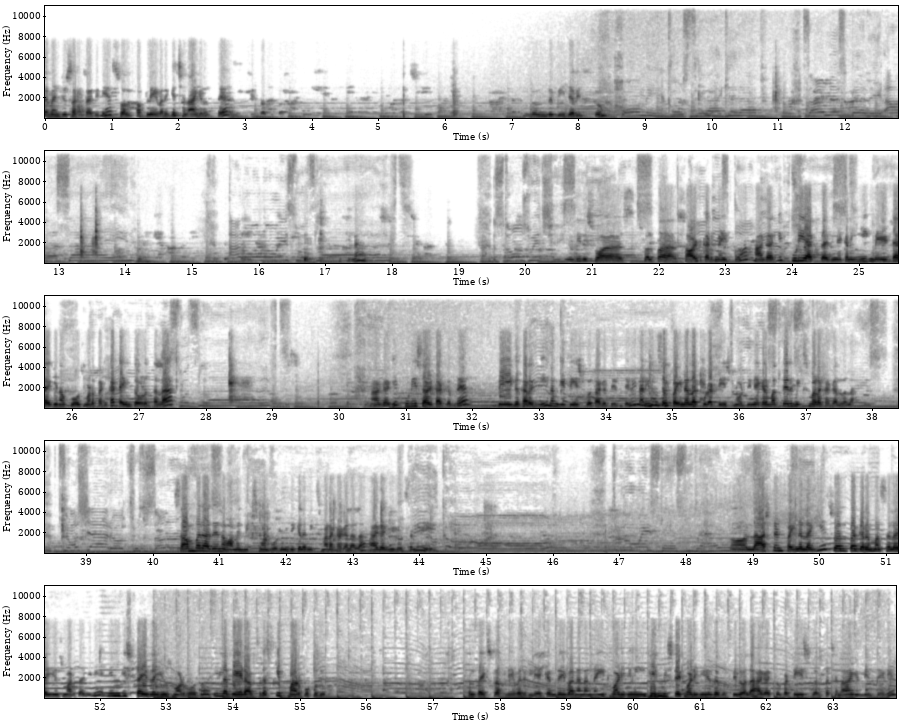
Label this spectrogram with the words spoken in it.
ಲೆಮನ್ ಜ್ಯೂಸ್ ಹಾಕ್ತಾ ಇದ್ದೀನಿ ಸ್ವಲ್ಪ ಫ್ಲೇವರ್ಗೆ ಚೆನ್ನಾಗಿರುತ್ತೆ. ಇದೊಂದು ಬೀಜ ಬಿತ್ತು ನೋಡಿ, ಇದು ಸ್ವ- ಸ್ವಲ್ಪ ಸಾಲ್ಟ್ ಕಡಿಮೆ ಇತ್ತು. ಹಾಗಾಗಿ ಪುಡಿ ಹಾಕ್ತಾ ಇದೀನಿ ಯಾಕಂದ್ರೆ ಈಗ ಮೆಲ್ಟ್ ಆಗಿ ನಾವು ಕ್ಲೋಸ್ ಮಾಡೋ ತನಕ ಟೈಮ್ ತಗೊಳುತ್ತಲ್ಲ? ಹಾಗಾಗಿ ಪುಡಿ ಸಾಲ್ಟ್ ಹಾಕಿದ್ರೆ ಬೇಗ ಕರಗಿ ನಮ್ಗೆ ಟೇಸ್ಟ್ ಗೊತ್ತಾಗುತ್ತೆ ಅಂತೇಳಿ ನಾನು ಇನ್ನೊಂದ್ಸಲ ಫೈನಲ್ ಆಗಿ ಕೂಡ ಟೇಸ್ಟ್ ನೋಡ್ತೀನಿ. ಯಾಕಂದ್ರೆ ಮತ್ತೆ ಮಿಕ್ಸ್ ಮಾಡಕ್ ಆಗಲ್ವಲ್ಲ ಸಾಂಬಾರ್ ಆದ್ರೆ ನಾವು ಆಮೇಲೆ ಮಿಕ್ಸ್ ಮಾಡ್ಬೋದು. ಇದಕ್ಕೆಲ್ಲ ಮಿಕ್ಸ್ ಮಾಡಕ್ ಆಗಲ್ಲ ಹಾಗಾಗಿ ಇದೊಂದ್ಸಲಿ ಲಾಸ್ಟ್ ಅಂಡ್ ಫೈನಲ್ ಆಗಿ ಸ್ವಲ್ಪ ಗರಂ ಮಸಾಲ ಯೂಸ್ ಮಾಡ್ತಾ ಇದೀನಿ ನಿಮ್ಗೆ ಇಷ್ಟ ಇದ್ರೆ ಯೂಸ್ ಮಾಡ್ಬೋದು, ಇಲ್ಲ ಬೇಡ ಅನ್ಸಿದ್ರೆ ಸ್ಕಿಪ್ ಮಾಡಬಹುದು. ಸ್ವಲ್ಪ ಎಕ್ಸ್ಟ್ರಾ ಫ್ಲೇವರ್ ಇರಲಿ. ಯಾಕಂದ್ರೆ ಇವಾಗ ನಾನು ನೈಟ್ ಮಾಡಿದೀನಿ, ಏನ್ ಮಿಸ್ಟೇಕ್ ಮಾಡಿದೀನಿ ಅಂತ ಗೊತ್ತಿಲ್ವಲ್ಲ? ಹಾಗಾಗಿ ಸ್ವಲ್ಪ ಟೇಸ್ಟ್ ಸ್ವಲ್ಪ ಚೆನ್ನಾಗಿರ್ಲಿ ಅಂತೇಳಿ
